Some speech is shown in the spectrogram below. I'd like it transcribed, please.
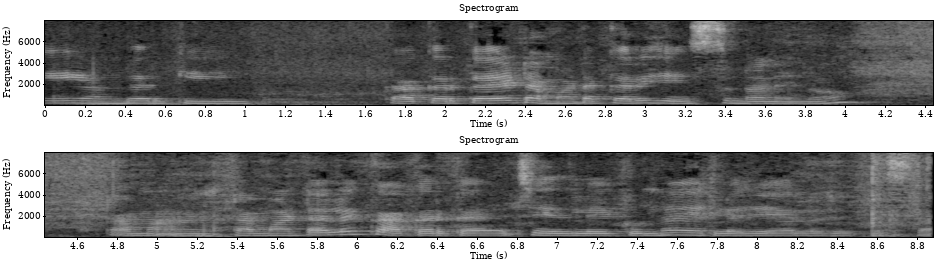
అందరికీ కాకరకాయ టమాటా కర్రీ చేస్తున్నా నేను. టమా టమాటాలు కాకరకాయ. చేదు లేకుండా ఎట్లా చేయాలో చూపిస్తా.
